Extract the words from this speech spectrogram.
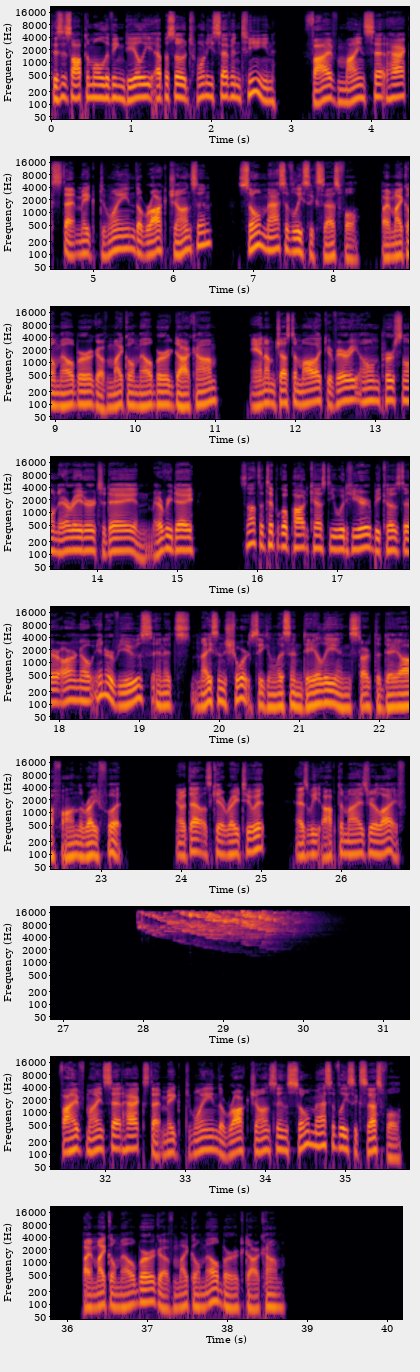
This is Optimal Living Daily, episode 2017 Five Mindset Hacks That Make Dwayne The Rock Johnson So Massively Successful by Michael Mehlberg of michaelmehlberg.com. And I'm Justin Malik, your very own personal narrator today and every day. It's not the typical podcast you would hear because there are no interviews and it's nice and short so you can listen daily and start the day off on the right foot. Now, with that, let's get right to it as we optimize your life. Five Mindset Hacks That Make Dwayne The Rock Johnson So Massively Successful by Michael Mehlberg of michaelmehlberg.com.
